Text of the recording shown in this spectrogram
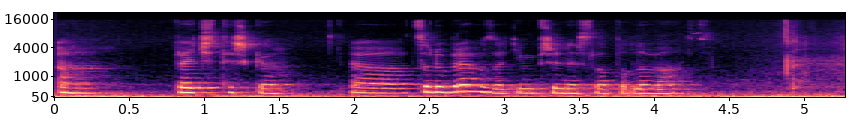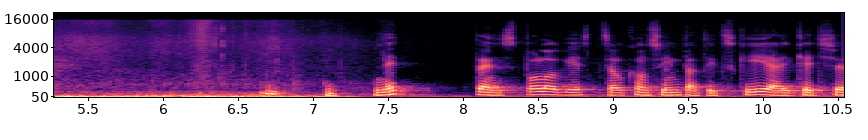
A V4. A co dobrého zatím přinesla podle vás? Ne, ten spolok je celkom sympatický, aj keď uh,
